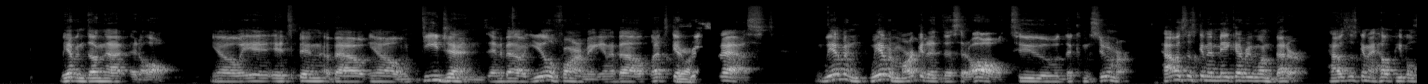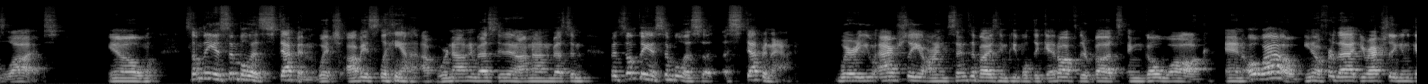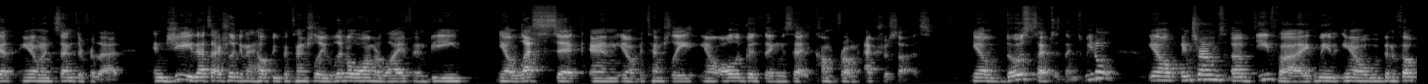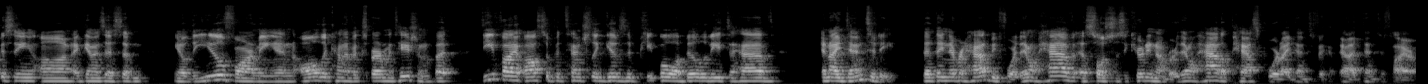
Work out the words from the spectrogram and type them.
We haven't done that at all. You know, it, has been about you know degens and about yield farming and about let's get yes. rich fast. We haven't we haven't marketed this at all to the consumer. How is this going to make everyone better? How is this going to help people's lives? You know, something as simple as STEPN, which obviously uh, we're not invested in, I'm not invested in, but something as simple as a, a STEPN app where you actually are incentivizing people to get off their butts and go walk. And oh wow, you know, for that you're actually going to get you know an incentive for that and G, that's actually going to help you potentially live a longer life and be, you know, less sick and, you know, potentially, you know, all the good things that come from exercise. You know, those types of things. We don't, you know, in terms of DeFi, we, you know, we've been focusing on, again, as I said, you know, the yield farming and all the kind of experimentation, but DeFi also potentially gives the people ability to have an identity that they never had before. They don't have a social security number. They don't have a passport identifi- uh, identifier.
